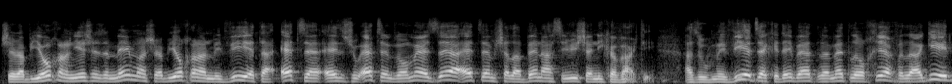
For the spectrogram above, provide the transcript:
שרבי יוחנן, יש איזה מימרה שרבי יוחנן מביא את העצם, איזשהו עצם ואומר, זה העצם של הבן העשירי שאני קברתי. אז הוא מביא את זה כדי באמת להוכיח ולהגיד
